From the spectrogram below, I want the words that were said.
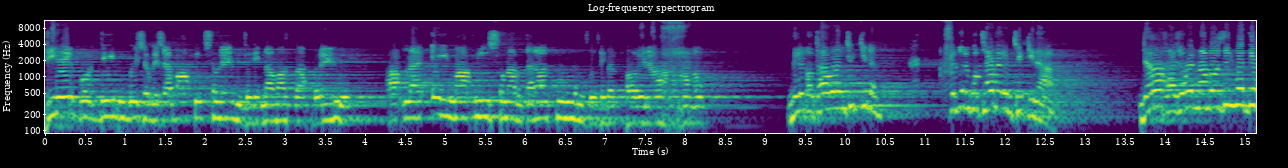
দিনের পর দিন বসে বসে মাহফিল শোনেন, যদি নামাজ না পড়েন আপনার এই মাহফিল শোনার দ্বারা কোন প্রতিবাদ হবে না। মেয়ের কথা বলেন ঠিক কিনা? আপনাদের কথা বলেন ঠিক কিনা? যারা হজরের নামাজের মধ্যে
